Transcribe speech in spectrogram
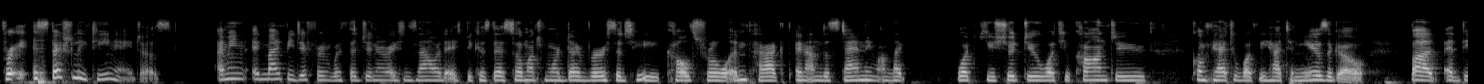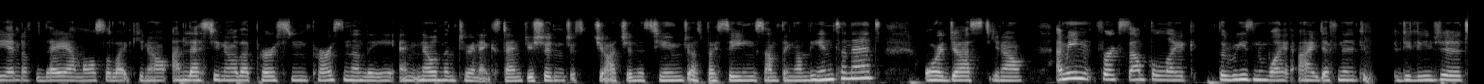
for especially teenagers, I mean, it might be different with the generations nowadays because there's so much more diversity, cultural impact, and understanding on like what you should do, what you can't do, compared to what we had 10 years ago. but at the end of the day i'm also like you know unless you know that person personally and know them to an extent you shouldn't just judge and assume just by seeing something on the internet or just you know i mean for example like the reason why i definitely deleted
